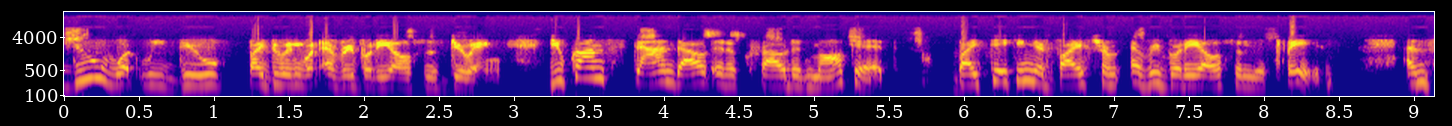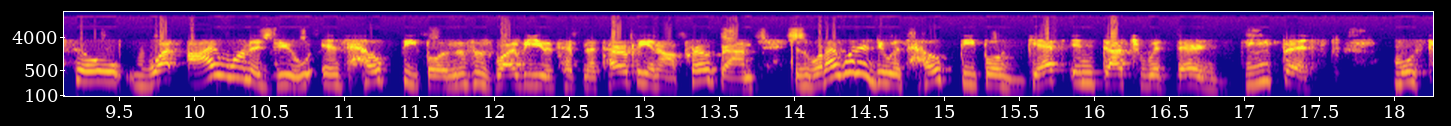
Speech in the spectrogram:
do what we do by doing what everybody else is doing. You can't stand out in a crowded market by taking advice from everybody else in the space. And so what I want to do is help people, and this is why we use hypnotherapy in our program, is what I want to do is help people get in touch with their deepest, most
